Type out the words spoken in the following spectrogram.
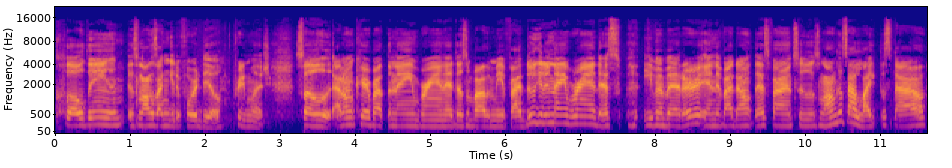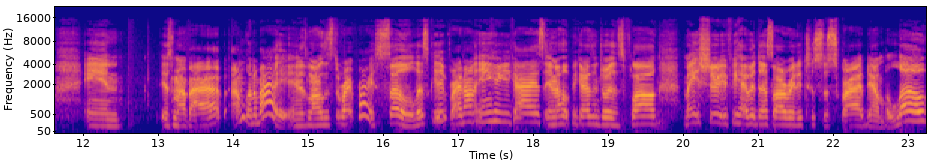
clothing as long as I can get it for a deal, pretty much. So I don't care about the name brand. That doesn't bother me. If I do get a name brand, that's even better. And if I don't, that's fine too. As long as I like the style and it's my vibe, I'm gonna buy it. And as long as it's the right price. So let's get right on in here, you guys. And I hope you guys enjoy this vlog. Make sure if you haven't done so already to subscribe down below.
